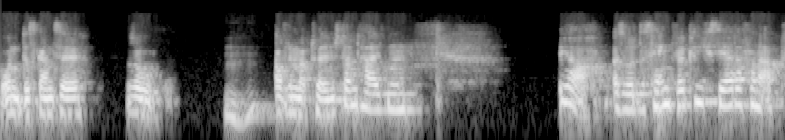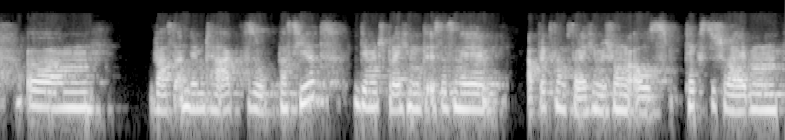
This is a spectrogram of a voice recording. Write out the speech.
und das Ganze so mhm. auf dem aktuellen Stand halten? Ja, also das hängt wirklich sehr davon ab, was an dem Tag so passiert. Dementsprechend ist es eine abwechslungsreiche Mischung aus Texte schreiben,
